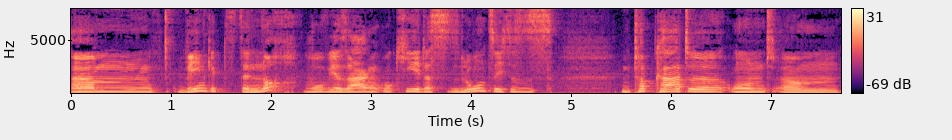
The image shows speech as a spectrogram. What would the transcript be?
Ähm, wen gibt es denn noch, wo wir sagen, okay, das lohnt sich, das ist eine Top-Karte und ähm,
